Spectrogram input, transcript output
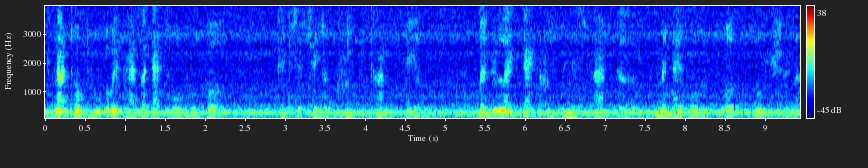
It's not Tobe Hooper, but it has like that Tobe Hooper, Texas Chainsaw creepy kind of feel. But if you like that creepiness factor, Midnight's movie, of the movies you should not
